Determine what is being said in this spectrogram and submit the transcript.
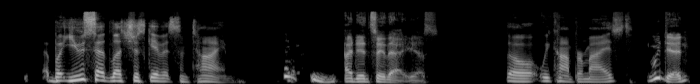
but you said let's just give it some time. Mm-hmm. I did say that. Yes. So we compromised We did.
